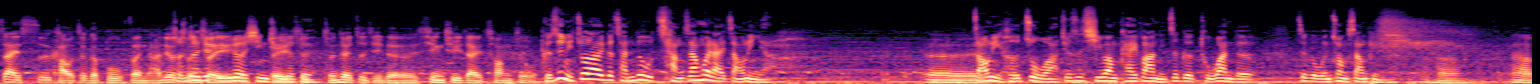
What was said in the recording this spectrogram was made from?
在思考这个部分啊，就纯粹娱乐兴趣，对，纯粹自己的兴趣在创作。可是你做到一个程度，厂商会来找你啊，呃，找你合作啊，就是希望开发你这个图案的。这个文创商品，嗯，那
